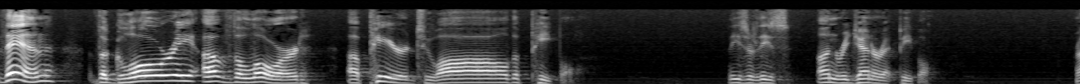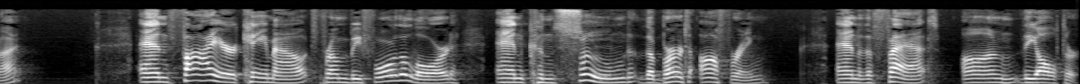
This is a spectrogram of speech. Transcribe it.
Then the glory of the Lord appeared to all the people. These are these unregenerate people. Right? And fire came out from before the Lord and consumed the burnt offering and the fat on the altar.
